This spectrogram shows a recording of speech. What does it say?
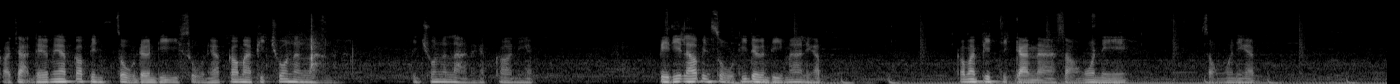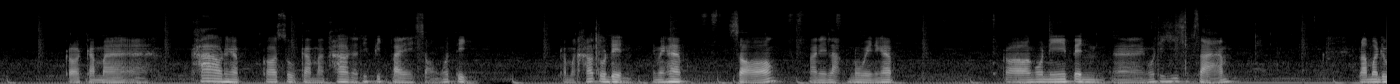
ก็จะเดิมนะครับก็เป็นสูตรเดินดีอีกสูตรนะครับก็มาผิดช่วงหลังๆเป็นช่วงหลังๆนะครับก็นี่ครับปีที่แล้วเป็นสูตรที่เดินดีมากเลยครับ ก็มาผิดติดกันอ่าสองวันนี้สองวันนี้ครับก็กลับมาข้าวนะครับ ก็สูตรกลับมาข้าวจากที่ผิดไป2งวันติดกลับมาข้าวตัวเด่นเห็นไหมครับ 2 มาในหลักหน่วยนะครับ ก็งวดนี้เป็นอ่างวดที่ 23 เรามาดู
